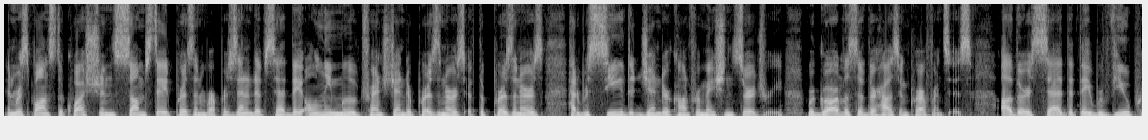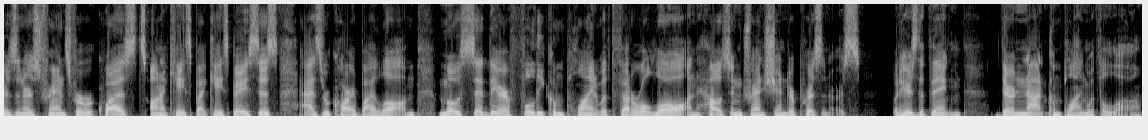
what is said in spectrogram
In response to questions, some state prison representatives said they only moved transgender prisoners if the prisoners had received gender confirmation surgery, regardless of their housing preferences. Others said that they review prisoners' transfer requests on a case by case basis as required by law. Most said they are fully compliant with federal law on housing transgender prisoners prisoners. But here's the thing they're not complying with the law.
